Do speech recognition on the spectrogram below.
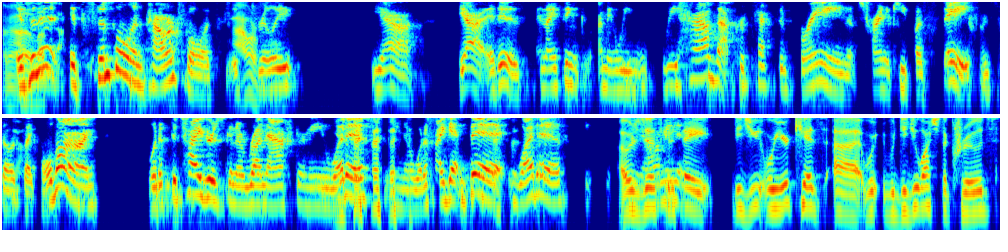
I mean, isn't it that. it's simple and powerful it's Powerful. it's really yeah yeah it is and i think i mean we we have that protective brain that's trying to keep us safe and so it's like hold on what if the tiger's going to run after me what if you know what if i get bit what if I was you know, just I gonna say, did you were your kids? Uh, were, did you watch the Croods?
